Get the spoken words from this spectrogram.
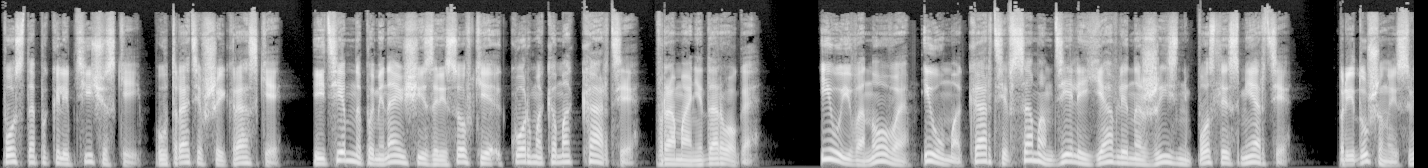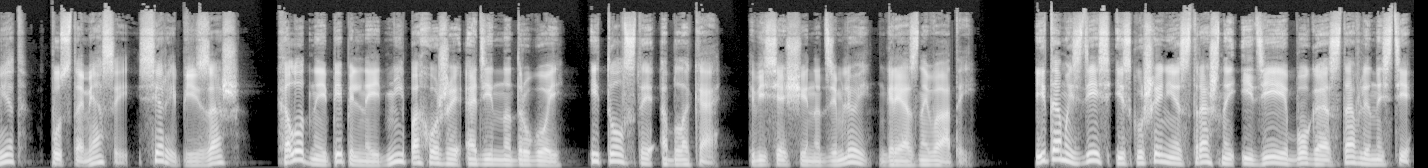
постапокалиптический, утративший краски и тем напоминающий зарисовки Кормака Маккарти в романе «Дорога». И у Иванова, и у Маккарти в самом деле явлена жизнь после смерти. Придушенный свет, пустомясый, серый пейзаж, холодные пепельные дни, похожие один на другой, и толстые облака, висящие над землей грязной ватой. И там и здесь искушение страшной идеи богооставленности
